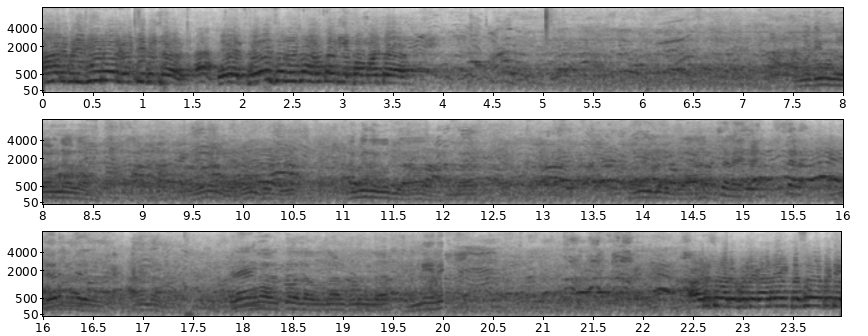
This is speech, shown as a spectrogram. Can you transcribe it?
மாடுபிடி வீரர் வெற்றி பெற்றார் ஏ அங்கே ஒரு நாள் கொடுக்கல. அடுத்து வரக்கூடிய காலை கசவப்பட்டி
